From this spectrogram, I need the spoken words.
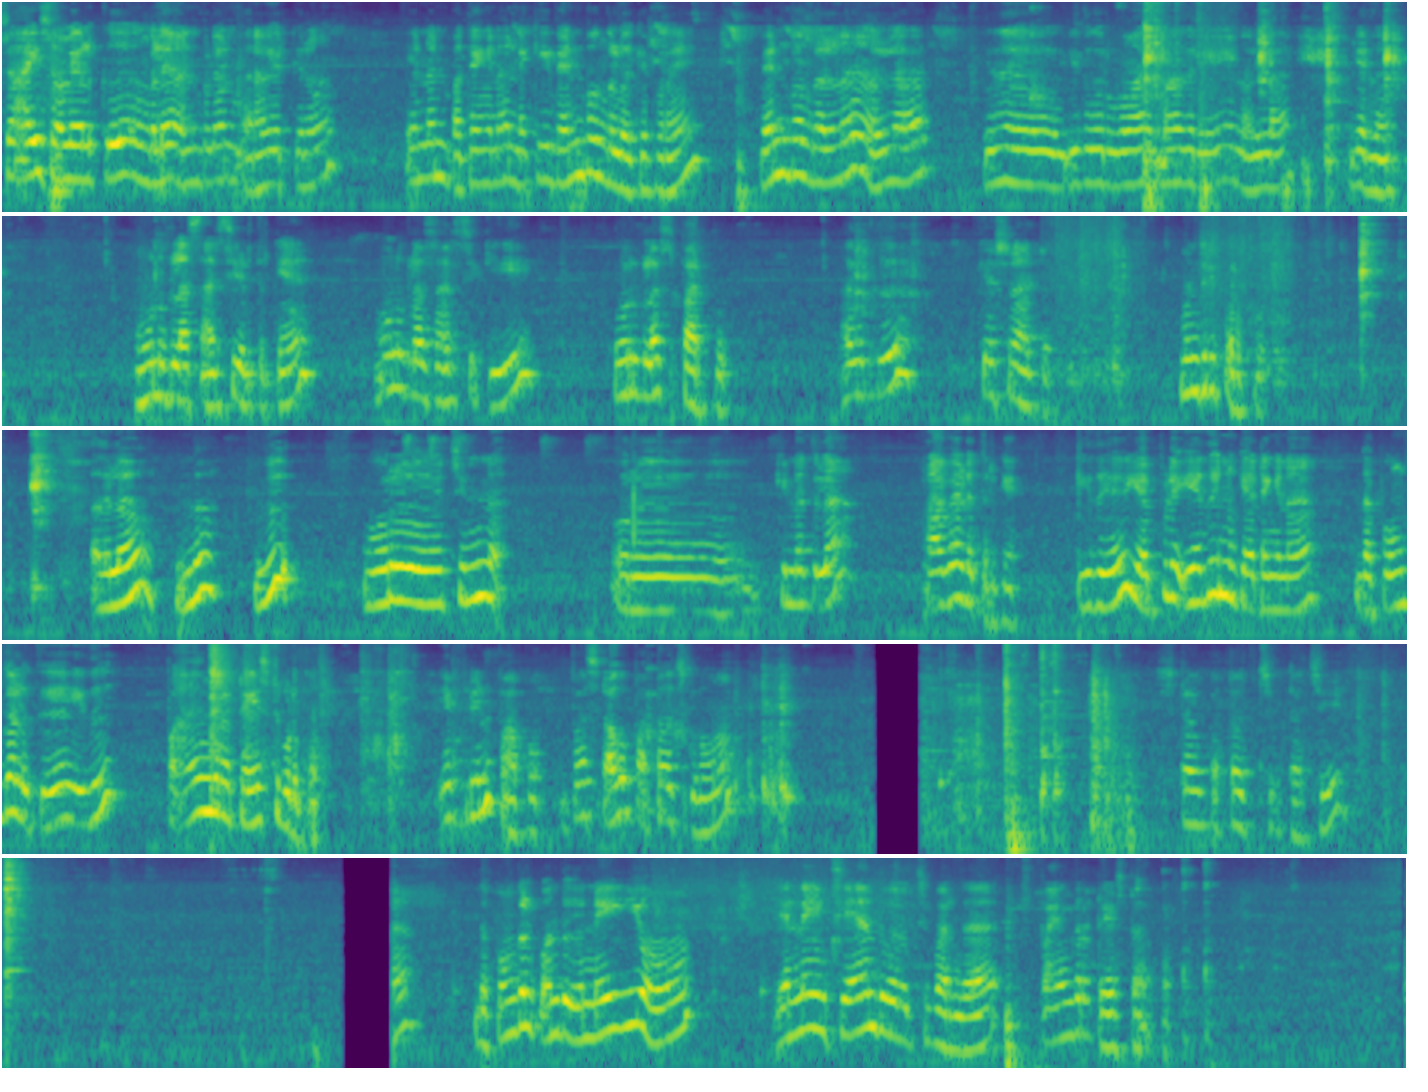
சாய் சமையலுக்கு உங்களை அன்புடன் வரவேற்கிறோம். என்னன்னு பார்த்தீங்கன்னா இன்னைக்கு வெண்பொங்கல் வைக்க போகிறேன் வெண்பொங்கல்னால் நல்லா இது இது ஒரு மாதிரி நல்லா இங்கே மூணு கிளாஸ் அரிசி எடுத்திருக்கேன். மூணு கிளாஸ் அரிசிக்கு ஒரு கிளாஸ் பருப்பு. அதுக்கு கேஷ்நாட்டு முந்திரி பருப்பு. அதில் இந்த இது ஒரு சின்ன ஒரு கிண்ணத்தில் ரவை எடுத்திருக்கேன். இது எப்படி எதுன்னு கேட்டிங்கன்னா இந்த பொங்கலுக்கு இது பயங்கர டேஸ்ட் கொடுக்கும். எப்படின்னு பார்ப்போம். இப்போ ஸ்டவ் பற்ற வச்சுக்கணும். ஸ்டவ் பற்ற வச்சுக்கிட்டாச்சு. இந்த பொங்கலுக்கு வந்து நெய்யும் எண்ணெயும் சேர்ந்து வச்சு பாருங்கள் பயங்கர டேஸ்ட்டாக இருக்கும்.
